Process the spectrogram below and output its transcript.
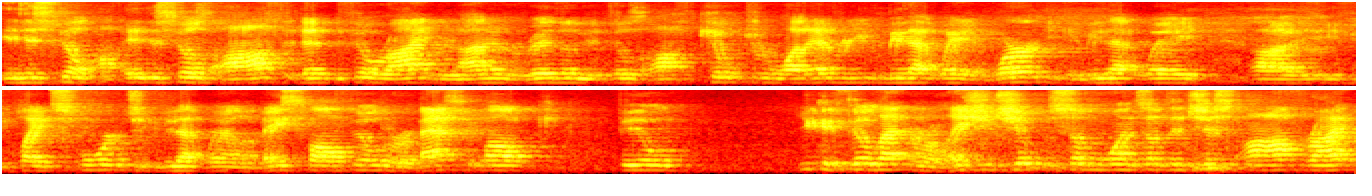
it just feel, it just feels off. It doesn't feel right. You're not in a rhythm. It feels off kilter. Whatever. You can be that way at work. You can be that way uh, if you play sports. You can be that way on a baseball field or a basketball field. You can feel that in a relationship with someone. Something's just off, right?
